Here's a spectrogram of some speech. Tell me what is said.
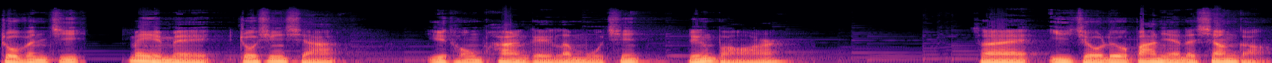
周文姬、妹妹周星霞一同判给了母亲林宝儿。在一九六八年的香港。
